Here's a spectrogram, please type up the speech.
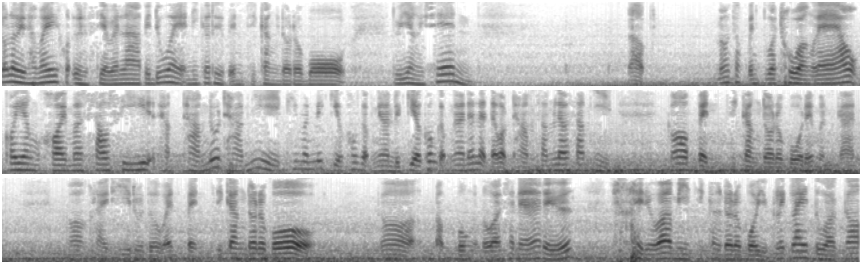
ก็เลยทำให้คนอื่นเสียเวลาไปด้วย อันนี้ก็ถือเป็นจิกังโดโรโบ หรืออย่างเช่นแบบนอกจากเป็นตัวทวงแล้ว ก็ยังคอยมาเซาซีถามนู่นถามนี่ที่มันไม่เกี่ยวข้องกับงานหรือเกี่ยวข้องกับงานนั่นแหละแต่ว่าถามซ้ำแล้วซ้ำอีก ก็เป็นจิกังโดโรโบได้เหมือนกัน ก็ใครที่รู้ตัวว่าเป็นจิกังโดโรโบ ก็ปรับปรุงตัวซะนะหรือใครรู้ว่ามีจิกังโดโรโบอยู่ใกล้ ๆ ตัวก็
